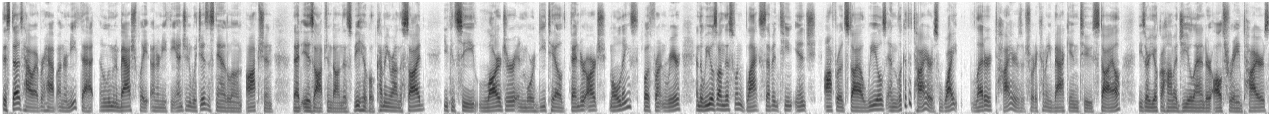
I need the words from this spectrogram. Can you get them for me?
This does, however, have underneath that an aluminum bash plate underneath the engine, which is a standalone option that is optioned on this vehicle. Coming around the side, you can see larger and more detailed fender arch moldings, both front and rear. And the wheels on this one, black 17 inch off-road style wheels. And look at the tires, white letter tires are sort of coming back into style. These are Yokohama Geolander all-terrain tires,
